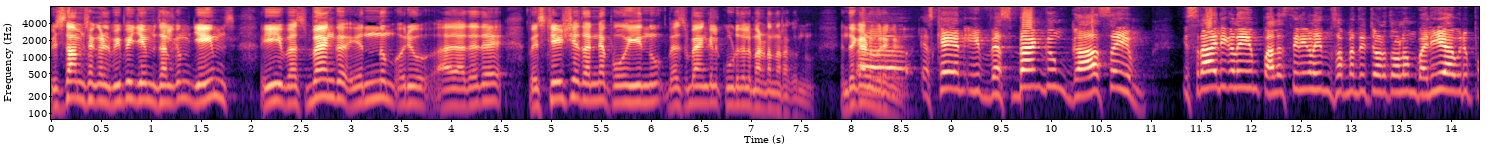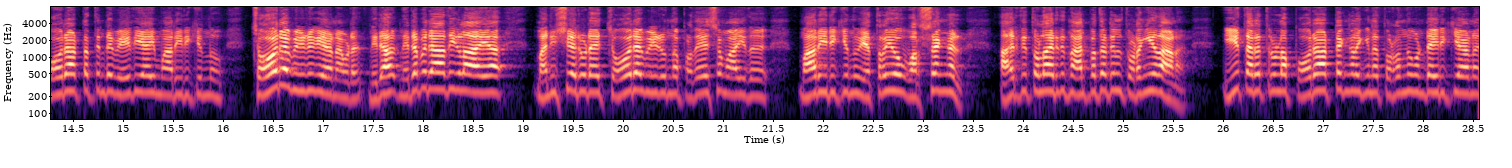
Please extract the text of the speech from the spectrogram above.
വിശദാംശങ്ങൾ വി പി ജെയിംസ് നൽകും. ജെയിംസ് ഈ വെസ്റ്റ് ബാങ്ക് എന്നും ഒരു അതായത് വെസ്റ്റ് ഏഷ്യ തന്നെ പോയിരുന്നു. വെസ്റ്റ് ബാങ്കിൽ കൂടുതൽ മരണം നടക്കുന്നു. എന്തൊക്കെയാണ് വിവരങ്ങൾ? ഈ വെസ്റ്റ് ബാങ്കും ഗാസയും ഇസ്രായേലികളെയും പലസ്തീനികളെയും സംബന്ധിച്ചിടത്തോളം വലിയ ഒരു പോരാട്ടത്തിന്റെ വേദിയായി മാറിയിരിക്കുന്നു. ചോര വീഴുകയാണ് അവിടെ. നിരാ നിരപരാധികളായ മനുഷ്യരുടെ ചോര വീഴുന്ന പ്രദേശമായി ഇത് മാറിയിരിക്കുന്നു. എത്രയോ വർഷങ്ങൾ ആയിരത്തി തൊള്ളായിരത്തി നാൽപ്പത്തെട്ടിൽ തുടങ്ങിയതാണ്. ഈ തരത്തിലുള്ള പോരാട്ടങ്ങൾ ഇങ്ങനെ തുടർന്നുകൊണ്ടേയിരിക്കുകയാണ്.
